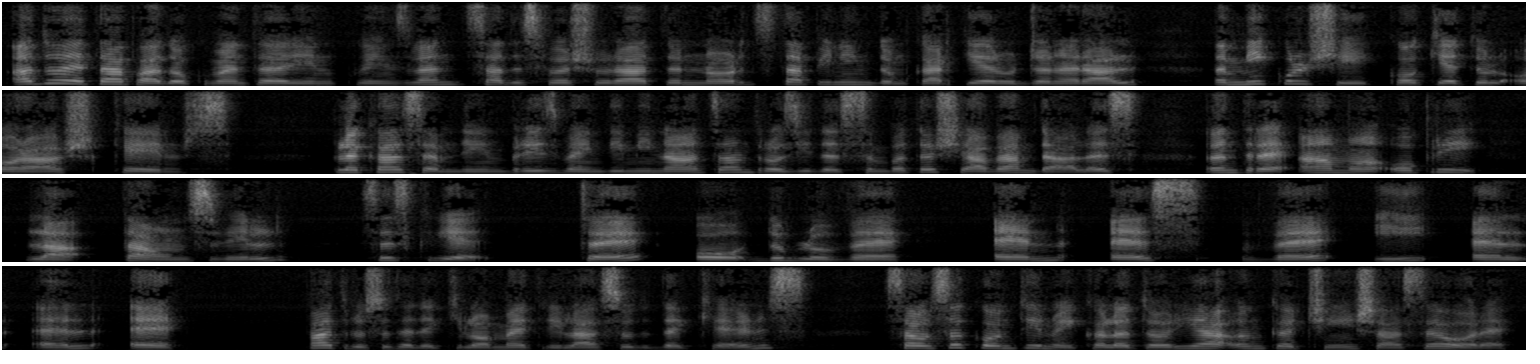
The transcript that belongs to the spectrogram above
A doua etapă a documentării în Queensland s-a desfășurat în nord, stapinindu-mi cartierul general în micul și cochetul oraș Cairns. Plecasem din Brisbane dimineața într-o zi de sâmbătă și aveam de ales între a mă opri la Townsville, se scrie T-O-W-N-S-V-I-L-L-E, 400 de kilometri la sud de Cairns, sau să continui călătoria încă 5-6 ore.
